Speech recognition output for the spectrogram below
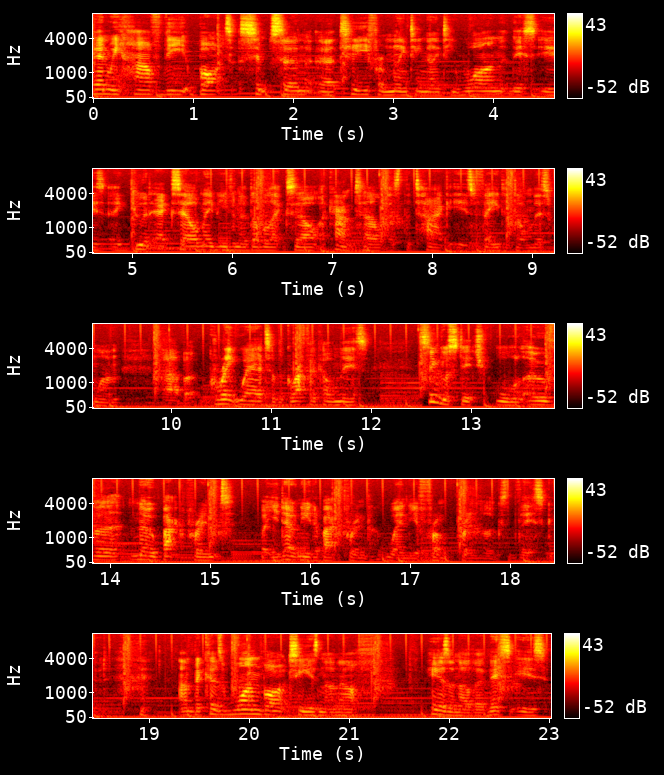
Then we have the Bart Simpson uh, tee from 1991. This is a good XL, maybe even a double XL. I can't tell as the tag is faded on this one, uh, but great wear to the graphic on this. Single stitch all over, no back print, but you don't need a back print when your front print looks this good. and because one Bart T isn't enough, here's another. This is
